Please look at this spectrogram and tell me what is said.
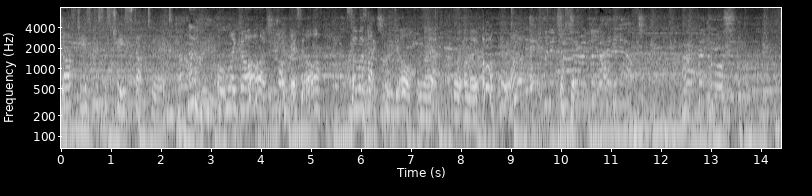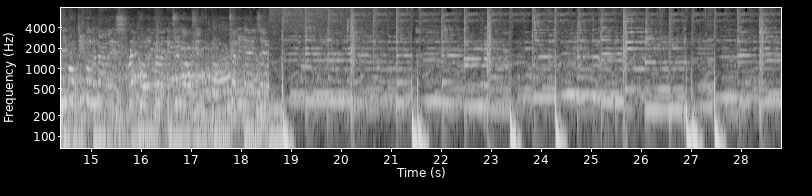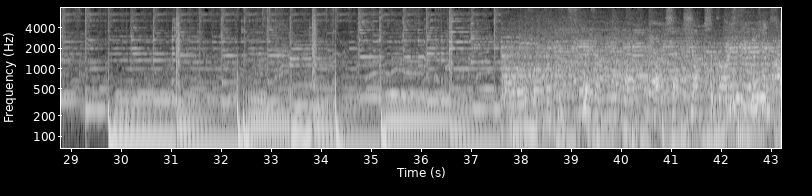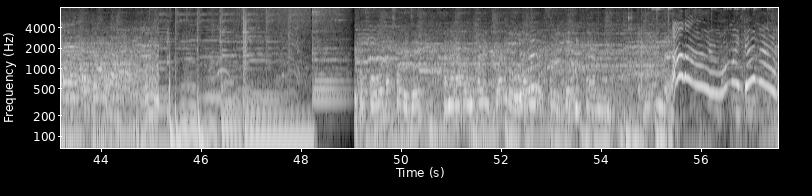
last year's Christmas tree stuck to it. Believe Oh my god, I can't get it off. Someone's like pulled it off and like thought, oh no, oh, there we are. Predictions time that we're heading out. Perfect course. People giggle about his record at Burnley, two goals in 20 games. in. Shock, surprising, brilliant, doesn't it? People forward, that's what they did. And then have a, an incredible little free kick um, at the end there. Oh my goodness!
